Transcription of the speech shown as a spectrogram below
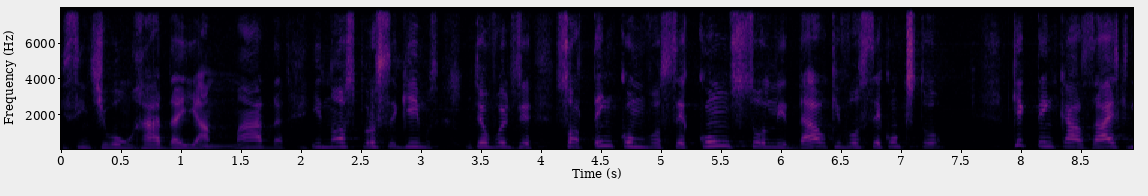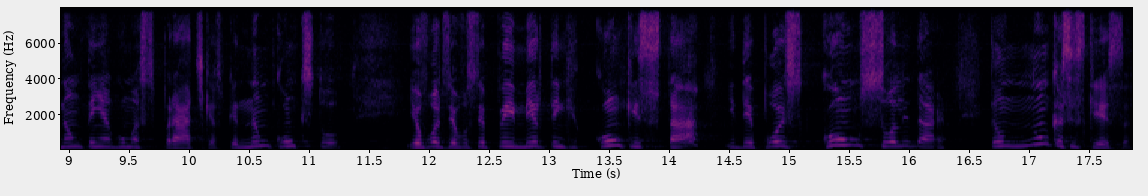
e sentiu honrada e amada, e nós prosseguimos. Então eu vou dizer, só tem como você consolidar o que você conquistou. Por que, que tem casais que não têm algumas práticas? Porque não conquistou. E eu vou dizer, você primeiro tem que conquistar e depois consolidar. Então nunca se esqueça.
